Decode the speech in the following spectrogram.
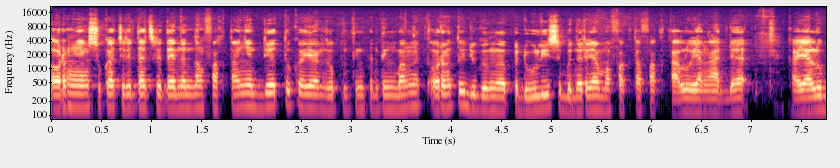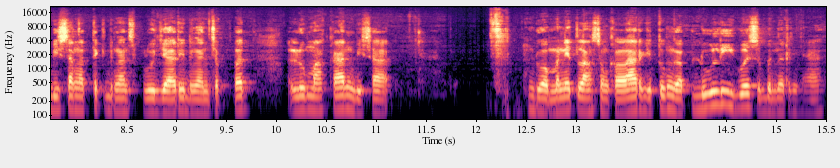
orang yang suka cerita-ceritain tentang faktanya dia tuh kayak nggak penting-penting banget. Orang tuh juga nggak peduli sebenarnya sama fakta-fakta lu yang ada. Kayak lu bisa ngetik dengan 10 jari dengan cepet lu makan bisa dua menit langsung kelar gitu. Nggak peduli gue sebenarnya.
